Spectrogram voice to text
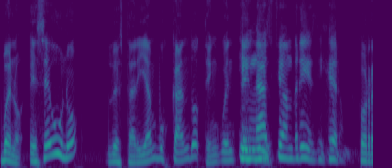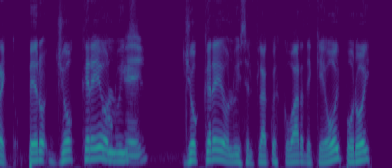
Bueno, ese uno lo estarían buscando, tengo entendido. Ignacio Ambriz, dijeron. Correcto. Pero yo creo. Luis, yo creo, Luis el Flaco Escobar, de que hoy por hoy,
